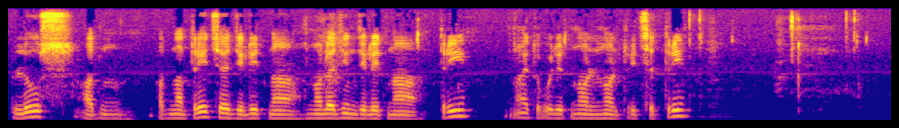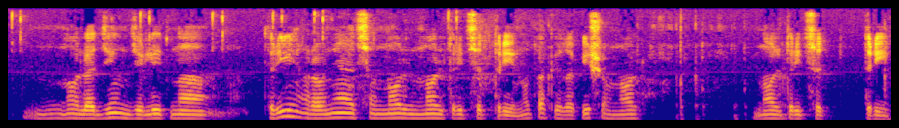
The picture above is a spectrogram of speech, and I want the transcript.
Плюс 1, 1 третья делить на 0,1 делить на 3. Ну, это будет 0,033. 0,1 делить на 3 равняется 0,033. Ну так и запишем 0,033.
